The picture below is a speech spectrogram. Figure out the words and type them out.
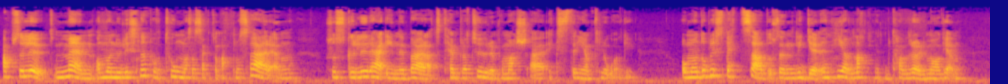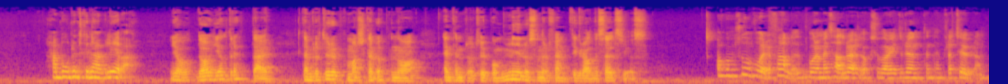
absolut, men om man nu lyssnar på vad Thomas har sagt om atmosfären så skulle det här innebära att temperaturen på Mars är extremt låg. Om man då blir spetsad och sen ligger en hel natt med ett metallrör i magen, han borde inte kunna överleva. Ja, du har helt rätt där. Temperaturen på Mars kan uppnå en temperatur på minus 150 grader Celsius. Och om så vore fallet borde metallröret också varit runt den temperaturen,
